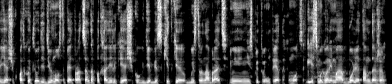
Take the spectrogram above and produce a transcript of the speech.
ящику подходят люди, 95% подходили к ящику, где без скидки быстро набрать, не, не испытывая неприятных эмоций. Если мы говорим о более там даже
